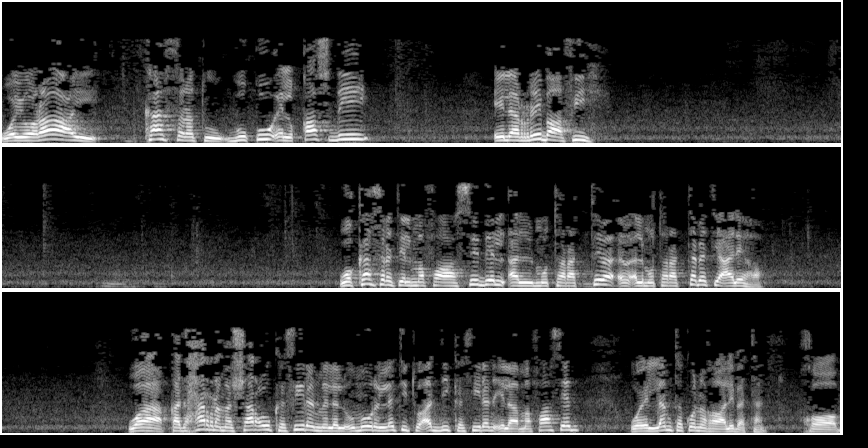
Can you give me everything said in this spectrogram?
و یراعی کثرت وقوع القصد إلى الربا فيه وكثرة المفاسد المترتبة, المترتبة عليها وقد حرم الشرع كثيرا من الأمور التي تؤدي كثيرا إلى مفاسد وإن لم تكن غالبة. خب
